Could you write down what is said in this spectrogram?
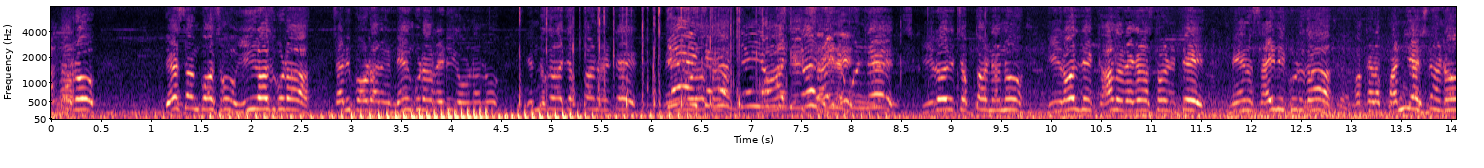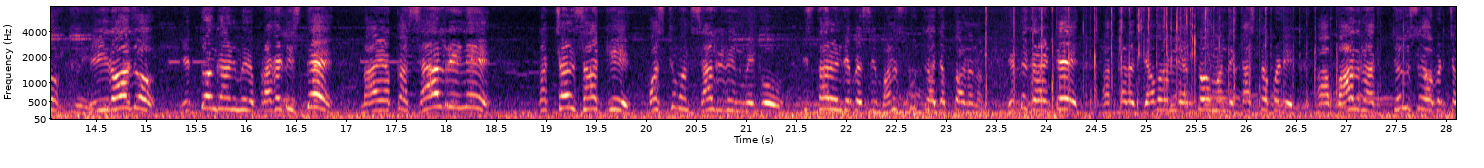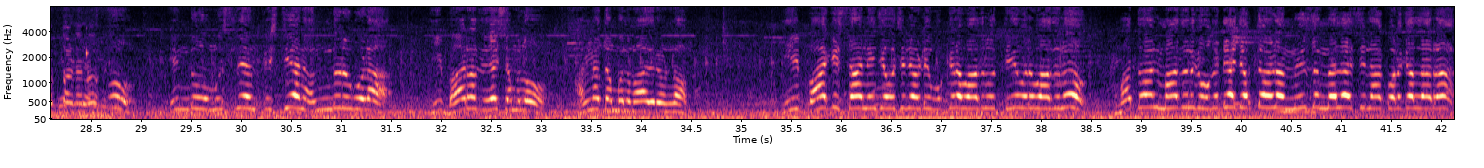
అందరూ దేశం కోసం ఈ రోజు కూడా చనిపోవడానికి నేను కూడా రెడీగా ఉన్నాను. ఎందుకు చెప్తానంటే ఒక మాజీ సైనికుడిని ఈ రోజు చెప్తాను ఈ రోజు నేను కాళ్ళు ఎగరేస్తానంటే నేను సైనికుడిగా అక్కడ పని చేసినాను ఈ రోజు యుద్ధం కానీ మీరు ప్రకటిస్తే నా యొక్క శాలరీని లక్షల సాకి ఫస్ట్ మంత్ శాలరీ నేను మీకు ఇస్తానని చెప్పేసి మనస్ఫూర్తిగా చెప్తాను ఎందుకంటే అక్కడ జవాన్లు ఎంతో మంది కష్టపడి ఆ బాధ నాకు తెలుసు కాబట్టి చెప్తాను హిందూ ముస్లిం క్రిస్టియన్ అందరూ కూడా ఈ భారతదేశంలో అన్నదమ్ముల మాదిరి ఉన్నాం. ఈ పాకిస్తాన్ నుంచి వచ్చినటువంటి ఉగ్రవాదులు తీవ్రవాదులు మతోన్మాదులకు ఒకటే చెప్తా ఉన్నాం. మీసం మెలేసి నా కొడకల్లారా?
